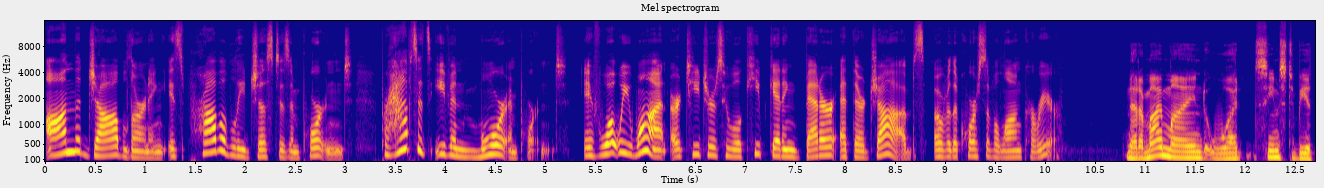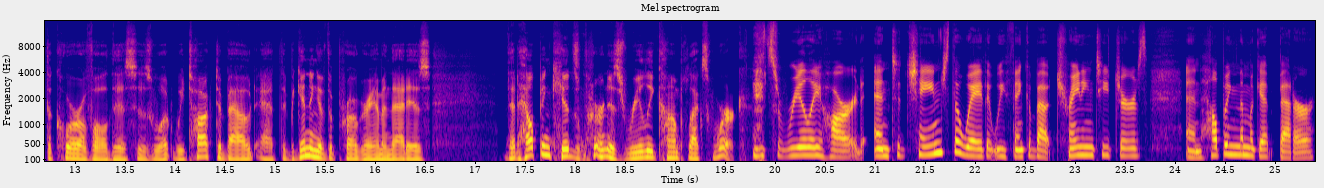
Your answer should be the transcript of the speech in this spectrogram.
on the job learning is probably just as important. Perhaps it's even more important if what we want are teachers who will keep getting better at their jobs over the course of a long career. Now, to my mind, what seems to be at the core of all this is what we talked about at the beginning of the program, and that is that helping kids learn is really complex work. It's really hard. And to change the way that we think about training teachers and helping them get better,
